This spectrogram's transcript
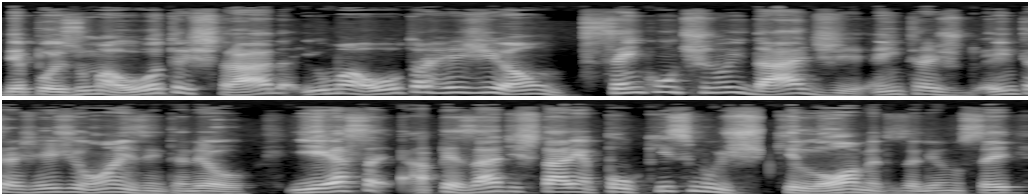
depois uma outra estrada e uma outra região, sem continuidade entre as, entre as regiões, entendeu? E essa, apesar de estarem a pouquíssimos quilômetros ali, eu não sei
